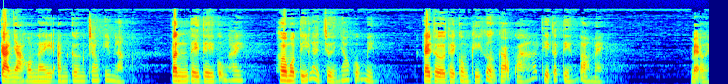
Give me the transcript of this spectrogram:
Cả nhà hôm nay ăn cơm trong im lặng. Vân thấy thế cũng hay, hờ một tí là chửi nhau cũng mệt. Cái thờ thấy không khí gượng gạo quá thì cất tiếng bảo mẹ. Mẹ ơi,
